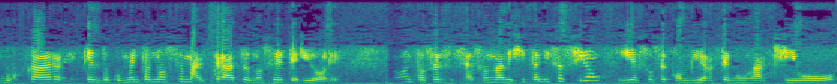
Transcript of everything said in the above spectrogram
buscar que el documento no se maltrate o no se deteriore. ¿no? Entonces se hace una digitalización y eso se convierte en un archivo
